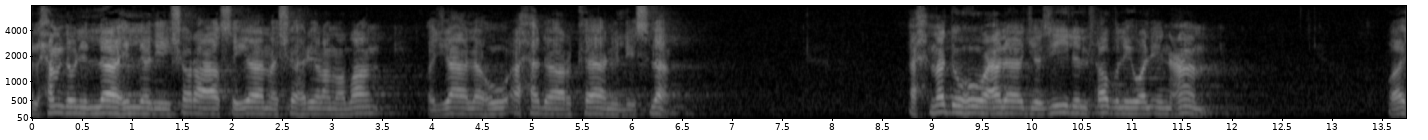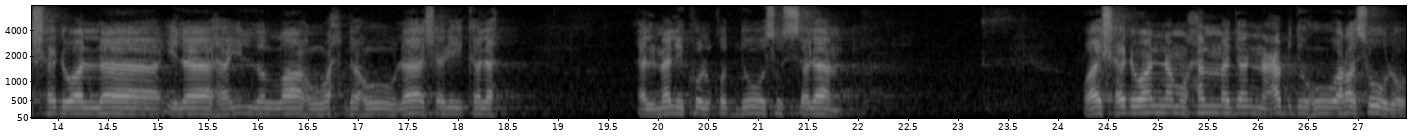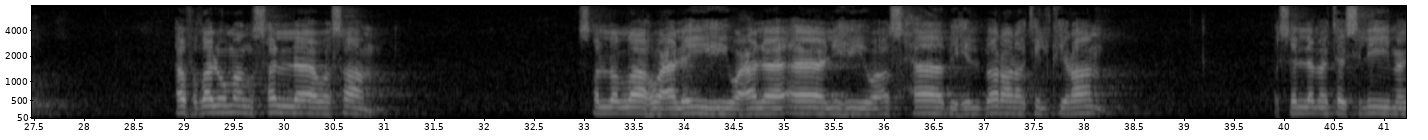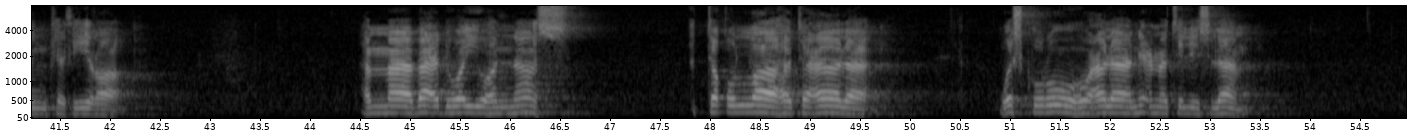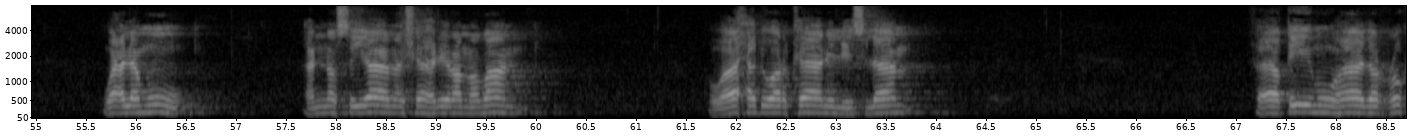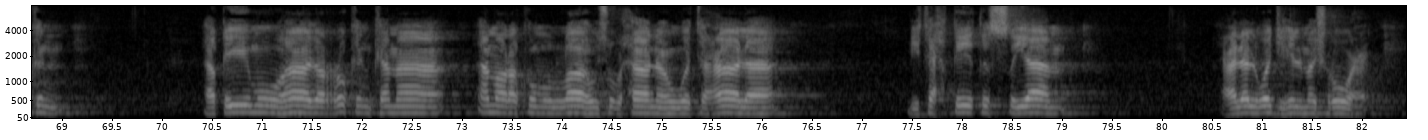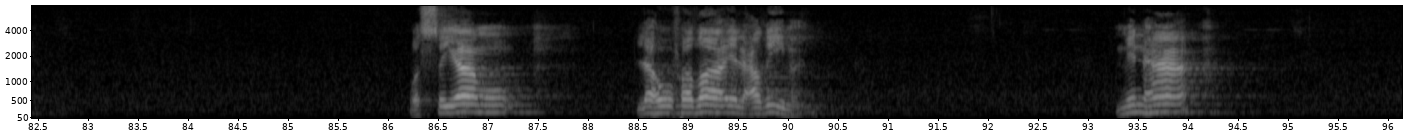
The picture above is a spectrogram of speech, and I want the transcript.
الحمد لله الذي شرع صيام شهر رمضان وجعله أحد أركان الإسلام. أحمده على جزيل الفضل والإنعام وأشهد أن لا إله إلا الله وحده لا شريك له الملك القدوس السلام وأشهد أن محمدا عبده ورسوله أفضل من صلى وصام. صلى الله عليه وعلى آله وأصحابه البررة الكرام وسلم تسليما كثيرا. أما بعد أيها الناس اتقوا الله تعالى واشكروه على نعمة الإسلام. واعلموا أن صيام شهر رمضان هو أحد أركان الإسلام فأقيموا هذا الركن أقيموا هذا الركن كما أمركم الله سبحانه وتعالى لتحقيق الصيام على الوجه المشروع. والصيام له فضائل عظيمة. منها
